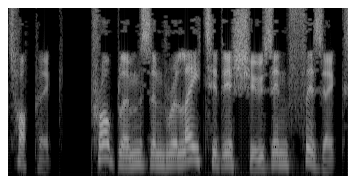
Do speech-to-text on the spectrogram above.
Topic: Problems and related issues in physics.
